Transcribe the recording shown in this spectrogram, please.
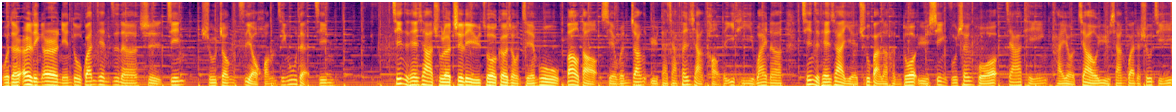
我的二零二二年度关键字呢是“金”，书中自有黄金屋的“金”。亲子天下除了致力于做各种节目报道、写文章与大家分享好的议题以外呢，亲子天下也出版了很多与幸福生活、家庭还有教育相关的书籍。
